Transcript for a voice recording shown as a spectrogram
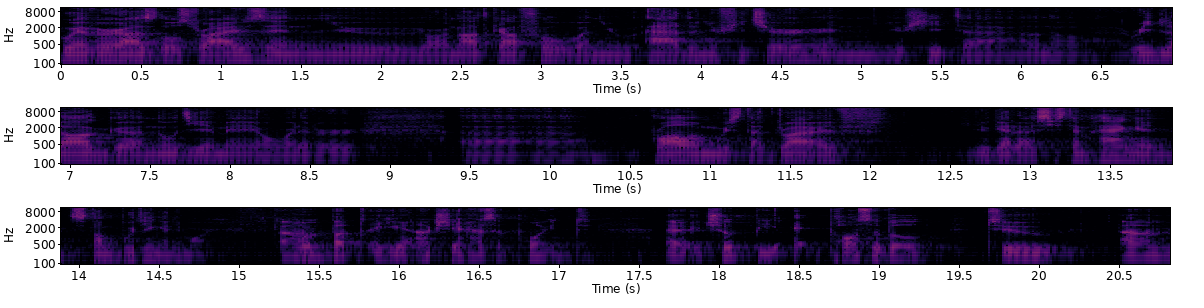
whoever has those drives and you are not careful when you add a new feature and you hit, uh, I don't know, read log, uh, no DMA or whatever uh, um, problem with that drive, you get a system hang and it's not booting anymore. Um, but he actually has a point. Uh, it should be uh, possible to um,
